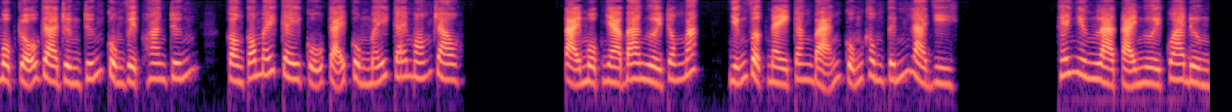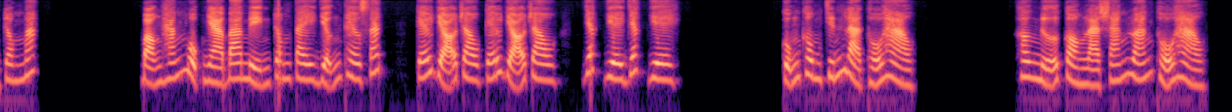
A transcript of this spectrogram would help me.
Một rổ gà rừng trứng cùng vịt hoang trứng, còn có mấy cây củ cải cùng mấy cái món rau. Tại một nhà ba người trong mắt, những vật này căn bản cũng không tính là gì. Thế nhưng là tại người qua đường trong mắt. Bọn hắn một nhà ba miệng trong tay dẫn theo sách, kéo giỏ rau kéo giỏ rau, dắt dê dắt dê. Cũng không chính là thổ hào. Hơn nữa còn là sáng loáng thổ hào.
